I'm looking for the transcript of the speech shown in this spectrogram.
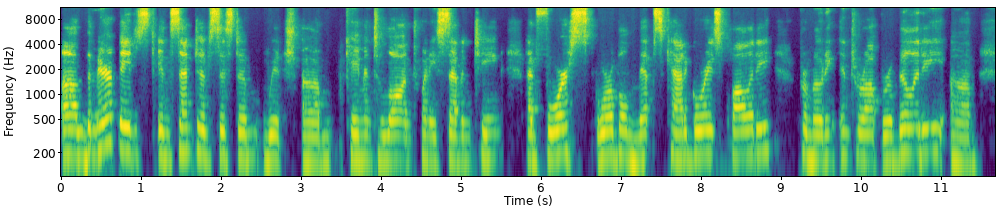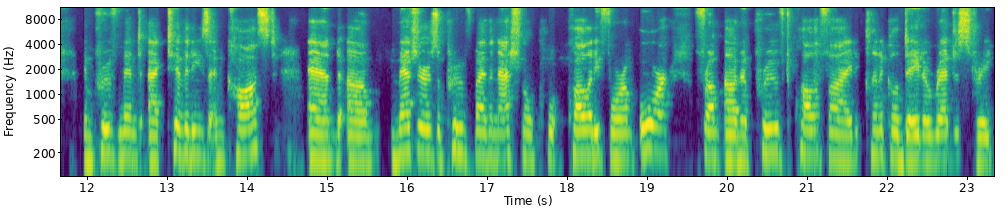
Um, the merit-based incentive system, which um, came into law in 2017, had four scorable MIPS categories, quality, promoting interoperability, um, improvement activities and cost, and um, measures approved by the National Quality Forum or from an approved qualified clinical data registry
